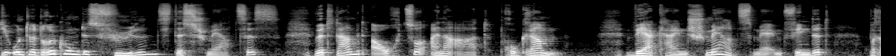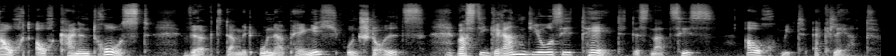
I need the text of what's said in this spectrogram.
Die Unterdrückung des Fühlens, des Schmerzes wird damit auch zu einer Art Programm. Wer keinen Schmerz mehr empfindet, braucht auch keinen Trost, wirkt damit unabhängig und stolz, was die Grandiosität des Narziss auch mit erklärt.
